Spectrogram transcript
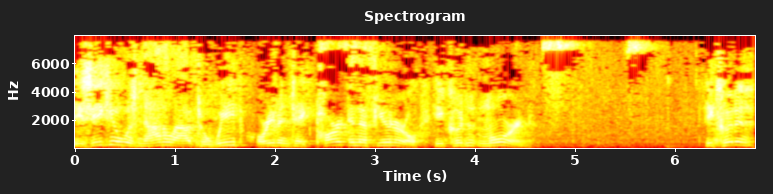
Ezekiel was not allowed to weep or even take part in the funeral. He couldn't mourn. He couldn't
